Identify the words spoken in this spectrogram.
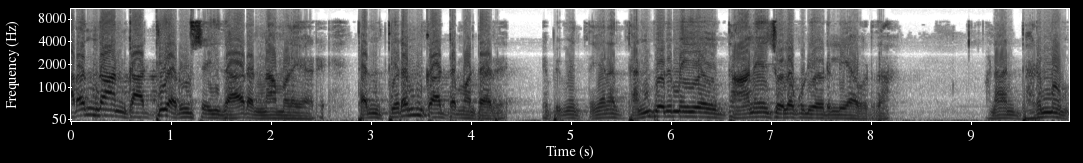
அறந்தான் காட்டி அருள் செய்தார் அண்ணாமலையார். தன் திறம் காட்ட மாட்டார். எப்பயுமே ஏன்னா தன் பெருமையை தானே சொல்லக்கூடியவர் இல்லையா அவர் தான் ஆனால் தர்மம்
